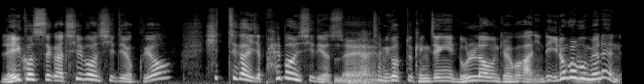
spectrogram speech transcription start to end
레이커스가 7번 시드였고요. 히트가 이제 8번 시드였습니다. 네. 참 이것도 굉장히 놀라운 결과가 아닌데 이런 걸 보면은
